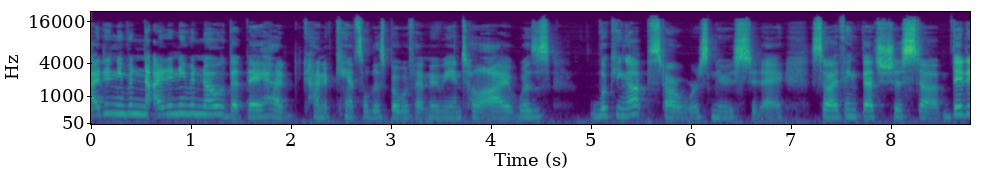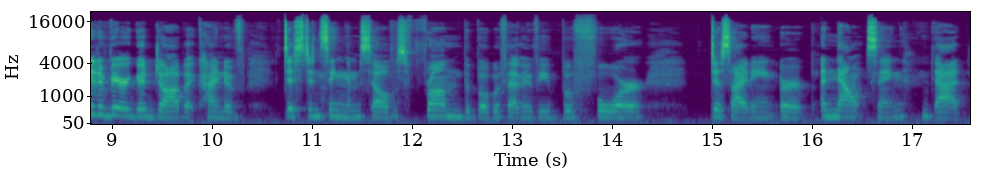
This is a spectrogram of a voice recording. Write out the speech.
I didn't even I didn't even know that they had kind of canceled this Boba Fett movie until I was looking up Star Wars news today. So I think that's just uh, they did a very good job at kind of distancing themselves from the Boba Fett movie before deciding or announcing that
